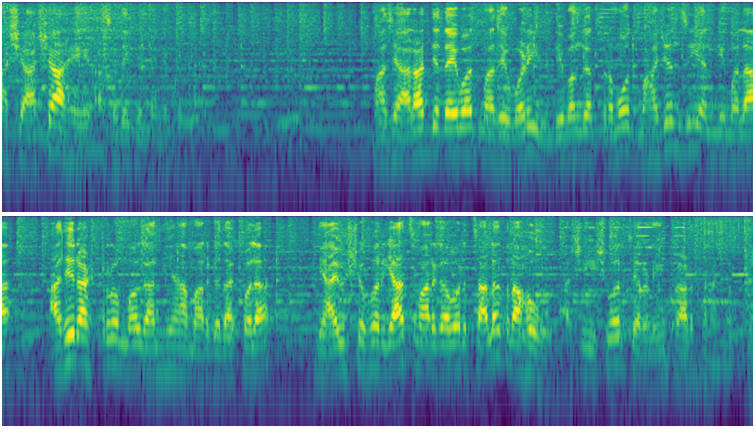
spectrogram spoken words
अशी आशा आहे असं देखील त्यांनी म्हटलं आहे. माझे आराध्य दैवत माझे वडील दिवंगत प्रमोद महाजनजी यांनी मला आधी राष्ट्र मग आम्ही हा मार्ग दाखवला. मी आयुष्यभर याच मार्गावर चालत राहो अशी ईश्वर चरणी प्रार्थना करतो.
